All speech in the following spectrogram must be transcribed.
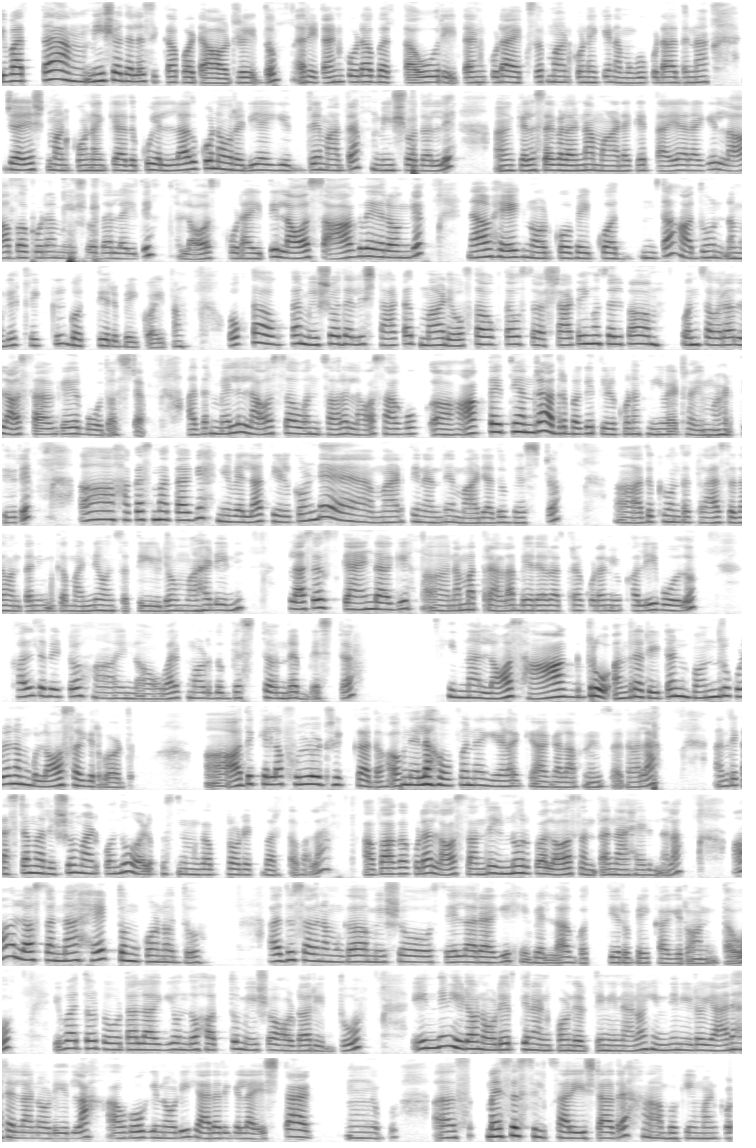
ಇವತ್ತು ಮೀಶೋದಲ್ಲೇ ಸಿಕ್ಕಾಪಟ್ಟೆ ಆರ್ಡ್ರ್ ಇದ್ದು ರಿಟರ್ನ್ ಕೂಡ ಬರ್ತಾವು. ರಿಟರ್ನ್ ಕೂಡ ಆಕ್ಸೆಪ್ಟ್ ಮಾಡ್ಕೊಳಕ್ಕೆ ನಮಗೂ ಕೂಡ ಅದನ್ನು ಜಯಸ್ಟ್ ಮಾಡ್ಕೊಳಕ್ಕೆ ಅದಕ್ಕೂ ಎಲ್ಲದಕ್ಕೂ ನಾವು ರೆಡಿಯಾಗಿದ್ದರೆ ಮಾತ್ರ ಮೀಶೋದಲ್ಲಿ. ಕೆಲಸಗಳನ್ನು ಮಾಡೋಕ್ಕೆ ತಯಾರಾಗಿ ಲಾಭ ಕೂಡ ಮೀಶೋದಲ್ಲೈತಿ ಲಾಸ್ ಕೂಡ ಐತಿ. ಲಾಸ್ ಆಗದೆ ಇರೋಂಗೆ ನಾವು ಹೇಗೆ ನೋಡ್ಕೋಬೇಕು ಅಂತ ಅದು ನಮಗೆ ಟ್ರಿಕ್ ಗೊತ್ತಿರಬೇಕು ಆಯಿತಾ? ಹೋಗ್ತಾ ಹೋಗ್ತಾ ಮೀಶೋದಲ್ಲಿ ಸ್ಟಾರ್ಟಪ್ ಮಾಡಿ ಹೋಗ್ತಾ ಹೋಗ್ತಾ ಸ್ಟಾರ್ಟಿಂಗ್ ಸ್ವಲ್ಪ ಒಂದು ಸಾವಿರ ಲಾಸ್ ಆಗಿರ್ಬೋದು ಅಷ್ಟೇ. ಅದ್ರ ಮೇಲೆ ಲಾಸ್ ಒಂದು ಸಾವಿರ ಲಾಸ್ ಆಗೋ ಆಗ್ತೈತಿ ಅಂದರೆ ಅದ್ರ ಬಗ್ಗೆ ತಿಳ್ಕೊಳಕ್ಕೆ ನೀವೇ ಟ್ರೈ ಮಾಡ್ತೀರಿ ಆ, ಅಕಸ್ಮಾತಾಗಿ ನೀವೆಲ್ಲ ತಿಳ್ಕೊಂಡೇ ಮಾಡ್ತೀನಿ ಅಂದರೆ ಮಾಡಿ ಅದು ಬೆಸ್ಟ್ ಅದಕ್ಕೂ ಒಂದು ಕ್ಲಾಸ್ ಅದಾವಂತ ನಿಮ್ಗೆ ಮೊನ್ನೆ ಒಂದು ಸತಿ ವಿಡಿಯೋ ಮಾಡೀನಿ. ಕ್ಲಾಸಸ್ ಸ್ಕ್ಯಾಂಡ್ ಆಗಿ ಆ, ನಮ್ಮ ಹತ್ರ ಅಲ್ಲ ಬೇರೆಯವ್ರ ಹತ್ರ ಕೂಡ ನೀವು ಕಲಿಬೋದು. ಕಲ್ತ್ಬಿಟ್ಟು ಬಿಟ್ಟು ಇನ್ನು ವರ್ಕ್ ಮಾಡೋದು ಬೆಸ್ಟ್ ಅಂದರೆ ಬೆಸ್ಟ್ ಇನ್ನು ಲಾಸ್ ಆದ್ರೂ ಅಂದರೆ ರಿಟರ್ನ್ ಬಂದರೂ ಕೂಡ ನಮ್ಗೆ ಲಾಸ್ ಆಗಿರಬಾರ್ದು. ಅದಕ್ಕೆಲ್ಲ ಫುಲ್ಲು ಟ್ರಿಕ್ ಅದು. ಅವನ್ನೆಲ್ಲ ಓಪನ್ ಆಗಿ ಹೇಳೋಕ್ಕೆ ಆಗಲ್ಲ ಫ್ರೆಂಡ್ಸ್ ಅದಲ್ಲ ಅಂದರೆ ಕಸ್ಟಮರ್ ಇಶ್ಯೂ ಮಾಡ್ಕೊಂಡು ವಾಪಸ್ ನಮ್ಗೆ ಪ್ರಾಡಕ್ಟ್ ಬರ್ತಾವಲ್ಲ? ಅವಾಗ ಕೂಡ ಲಾಸ್ ಅಂದರೆ ಇನ್ನೂರು ರೂಪಾಯಿ ಲಾಸ್ ಅಂತ ನಾ ಹೇಳಿದ್ನಲ್ಲ? ಆ ಲಾಸನ್ನು ಹೇಗೆ ತುಂಬ್ಕೊಳೋದು? ಅದು ಸಹ ನಮ್ಗೆ ಮೀಶೋ ಸೇಲರ್ ಆಗಿ ಇವೆಲ್ಲ ಗೊತ್ತಿರಬೇಕಾಗಿರೋ ಅಂಥವು ಇವತ್ತು ಟೋಟಲ್ ಆಗಿ ಒಂದು ಹತ್ತು ಮೀಶೋ ಆರ್ಡರ್ ಇದ್ದು, ಹಿಂದಿನ ಇಡೋ ನೋಡಿರ್ತೀನಿ ಅನ್ಕೊಂಡಿರ್ತೀನಿ ನಾನು. ಹಿಂದಿನ ಇಡೋ ಯಾರ್ಯಾರೆಲ್ಲ ನೋಡಿರಲ್ಲ ಹೋಗಿ ನೋಡಿ ಯಾರ್ಯಾರಿಗೆಲ್ಲ ಇಷ್ಟ ಮೈಸೂರು ಸಿಲ್ಕ್ ಸಾರಿ ಇಷ್ಟ ಆದರೆ ಬುಕ್ಕಿಂಗ್ ಮಾಡ್ಕೊ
